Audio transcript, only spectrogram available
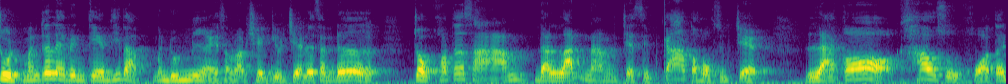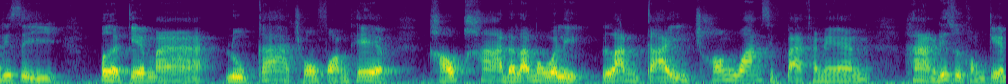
จุดมันก็เลยเป็นเกมที่แบบมันดูเหนื่อยสำหรับเชกิลเจเลซันเดอร์จบควอเตอร์3ดัลลัสนำ79 ต่อ 67 แล้วก็เข้าสู่ควอเตอร์ที่ 4 เปิดเกมมาลูก้าโชว์ฟอร์มเทพ เขาพาดัลลัสมาวลิก ลันไกช่องว่าง 18 คะแนน ห่างที่สุดของเกม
